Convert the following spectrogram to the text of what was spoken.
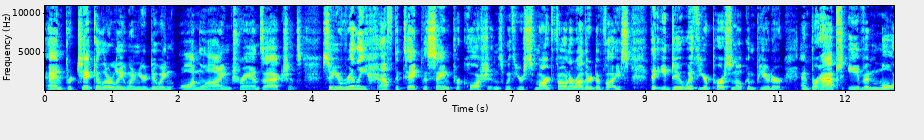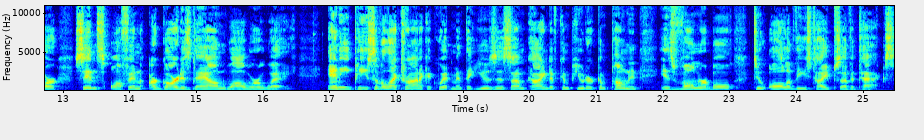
and particularly when you're doing online transactions. So, you really have to take the same precautions with your smartphone or other device that you do with your personal computer, and perhaps even more, since often our guard is down while we're away any piece of electronic equipment that uses some kind of computer component is vulnerable to all of these types of attacks.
